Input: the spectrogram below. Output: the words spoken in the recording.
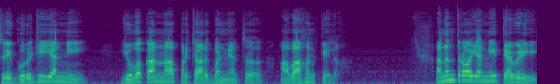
श्री गुरुजी यांनी युवकांना प्रचारक बनण्याचं आवाहन केलं. अनंतराव यांनी त्यावेळी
